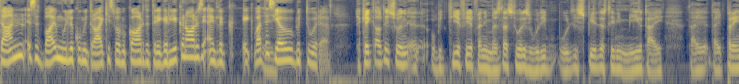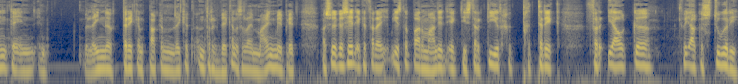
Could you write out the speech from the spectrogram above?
dan is dit baie moeilik om die draadjies bymekaar te trek. Rekenaar is eintlik wat is jou metode? Ek kyk altyd so in, op die TV van die misdaad stories hoe die hoe die spelers teen die muur daai daai daai prente en en lyne trek en pak en lyk dit indrukwekkend as hulle mind map het. Maar soos ek gesê het, ek het vir die eerste paar maande het ek die struktuur getrek vir elke vir elke storie.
